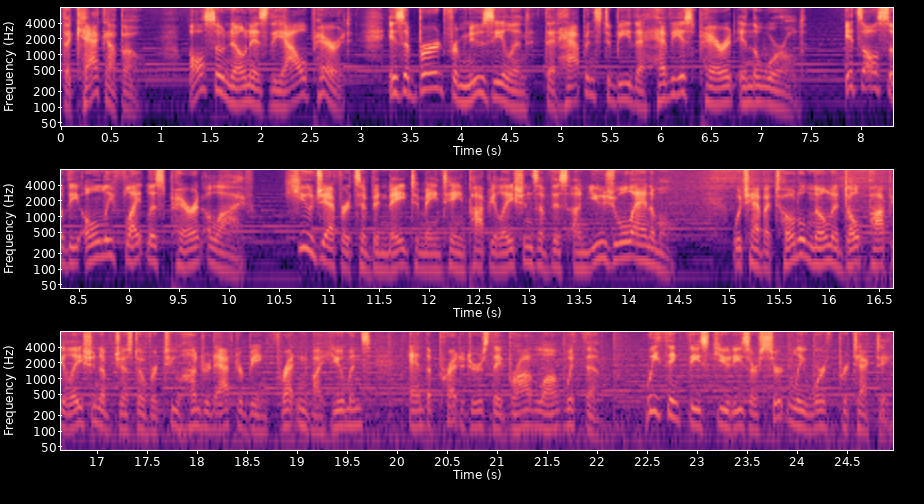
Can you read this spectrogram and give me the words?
The kakapo, also known as the owl parrot, is a bird from New Zealand that happens to be the heaviest parrot in the world. It's also the only flightless parrot alive. Huge efforts have been made to maintain populations of this unusual animal, which have a total known adult population of just over 200 after being threatened by humans and the predators they brought along with them. We think these cuties are certainly worth protecting.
